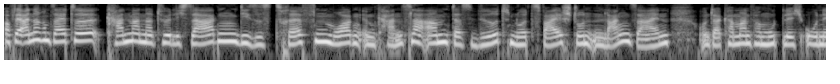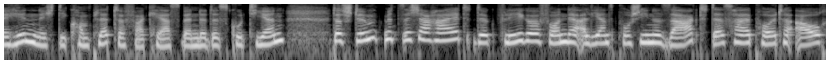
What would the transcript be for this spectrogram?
Auf der anderen Seite kann man natürlich sagen, dieses Treffen morgen im Kanzleramt, das wird nur zwei Stunden lang sein und da kann man vermutlich ohnehin nicht die komplette Verkehrswende diskutieren. Das stimmt mit Sicherheit. Dirk Pflege von der Allianz pro Schiene sagt deshalb heute auch,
